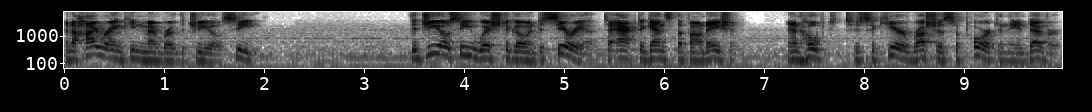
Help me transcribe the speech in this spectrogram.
and a high ranking member of the GOC. The GOC wished to go into Syria to act against the Foundation, and hoped to secure Russia's support in the endeavor.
